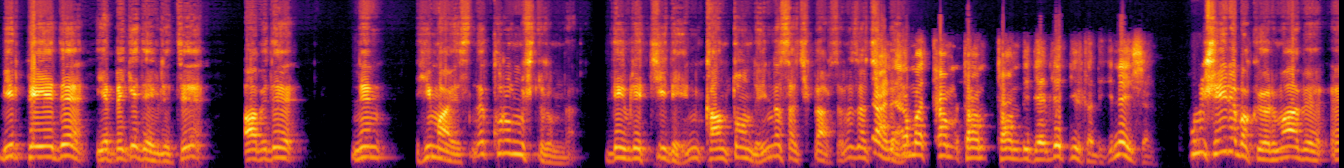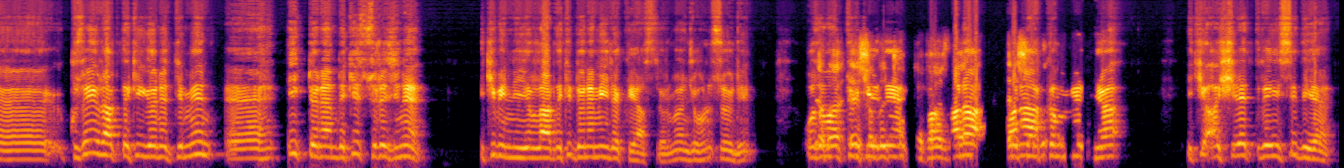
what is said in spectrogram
bir PYD, YPG devleti ABD'nin himayesinde kurulmuş durumda. Devletçi deyin, kanton deyin nasıl açıklarsanız açıklayın. Yani ama tam tam tam bir devlet değil tabii ki. Neyse. Bunu şeyle bakıyorum abi. e, Kuzey Irak'taki yönetimin e, ilk dönemdeki sürecini 2000'li yıllardaki dönemiyle kıyaslıyorum. Önce onu söyleyeyim. O Ya zaman Türkiye'de fazla ana, ana akım medya iki aşiret reisi diye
